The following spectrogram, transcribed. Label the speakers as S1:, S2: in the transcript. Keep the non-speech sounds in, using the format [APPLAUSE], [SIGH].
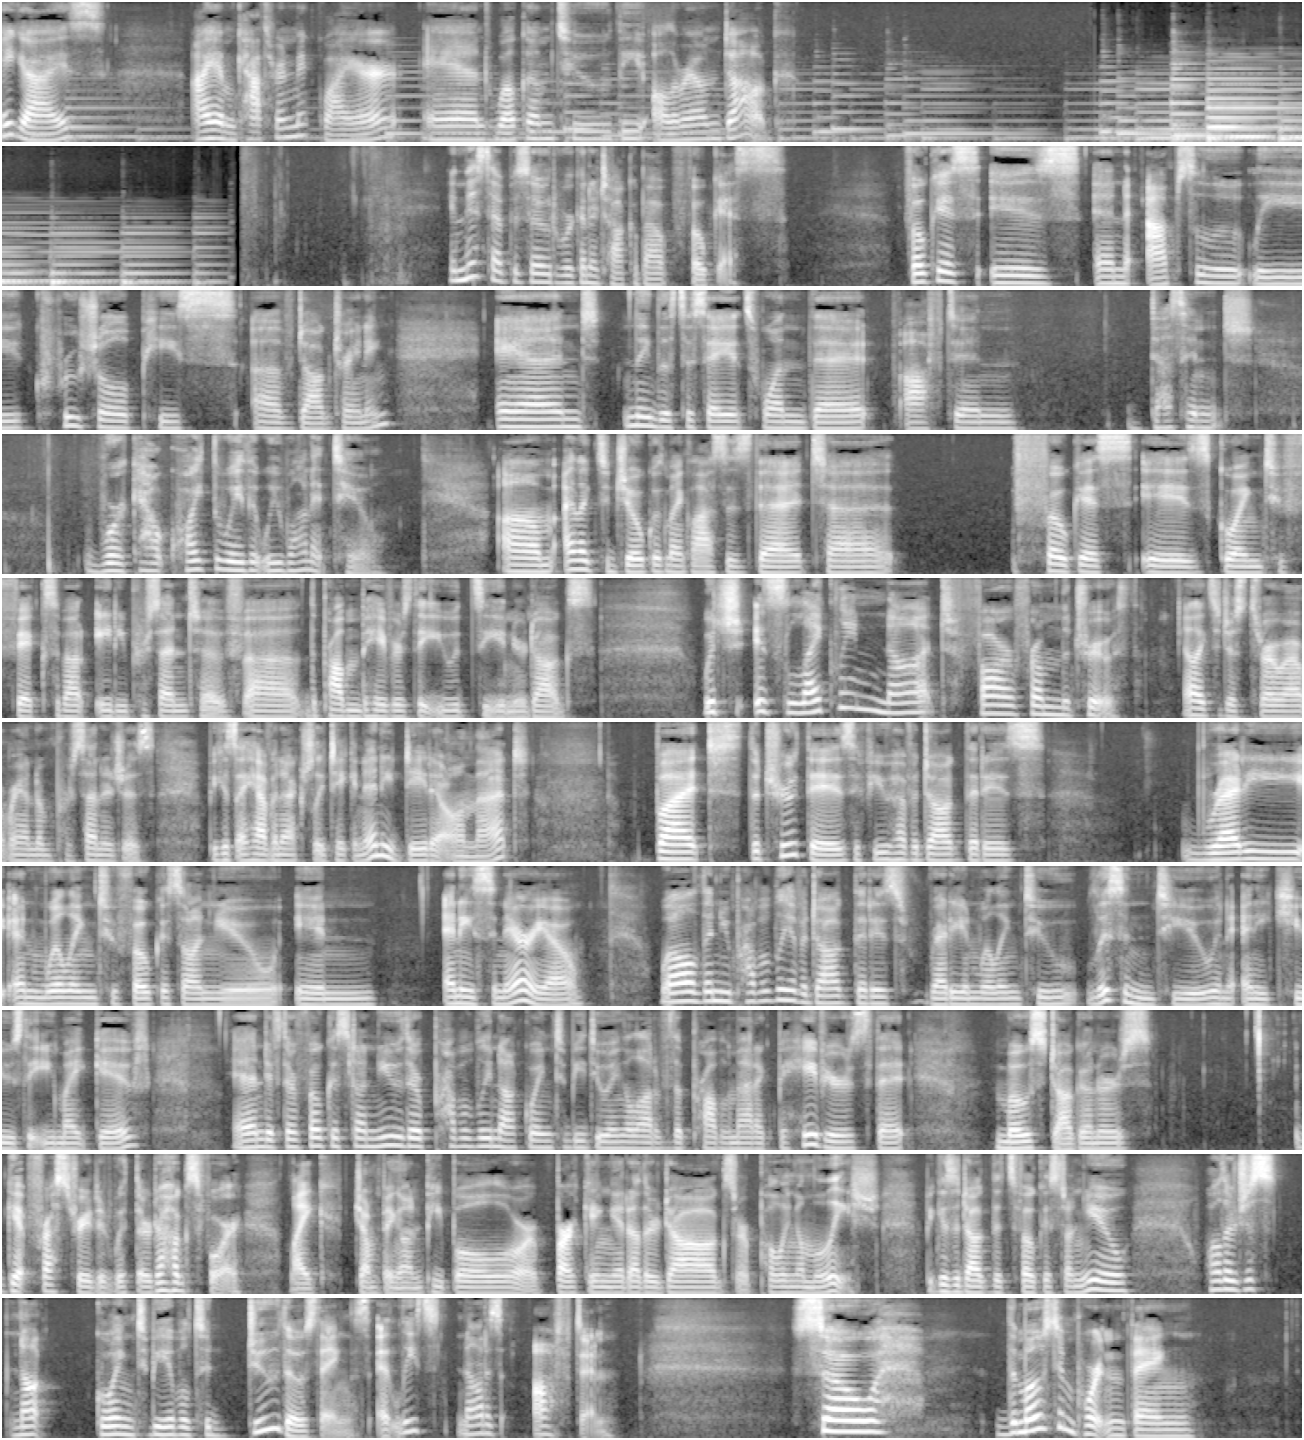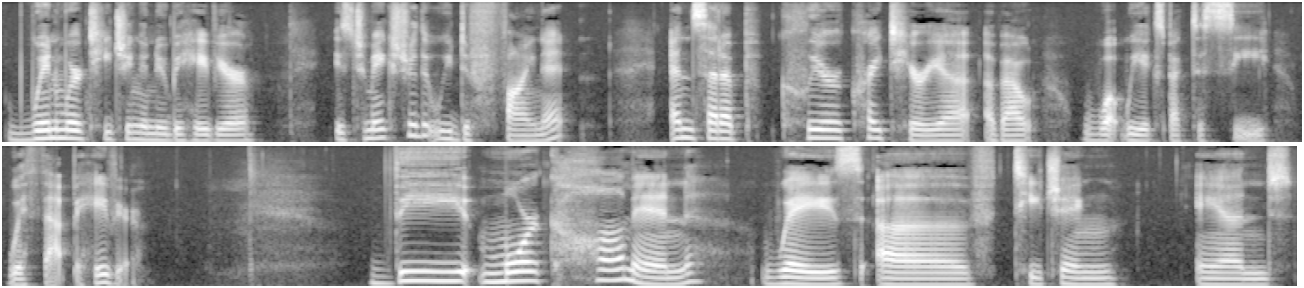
S1: Hey guys, I am Catherine McGuire, and welcome to the All Around Dog. In this episode, we're going to talk about focus. Focus is an absolutely crucial piece of dog training, and needless to say, it's one that often doesn't work out quite the way that we want it to. Um, I like to joke with my classes that uh, focus is going to fix about 80% of uh, the problem behaviors that you would see in your dogs, which is likely not far from the truth. I like to just throw out random percentages because I haven't actually taken any data on that. But the truth is, if you have a dog that is ready and willing to focus on you in any scenario, well, then you probably have a dog that is ready and willing to listen to you in any cues that you might give. And if they're focused on you, they're probably not going to be doing a lot of the problematic behaviors that most dog owners get frustrated with their [LAUGHS] dogs for, like jumping on people or barking at other dogs or pulling on the leash. Because a dog that's focused on you well, they're just not going to be able to do those things, at least not as often. So, the most important thing when we're teaching a new behavior is to make sure that we define it and set up clear criteria about what we expect to see with that behavior. The more common ways of teaching and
